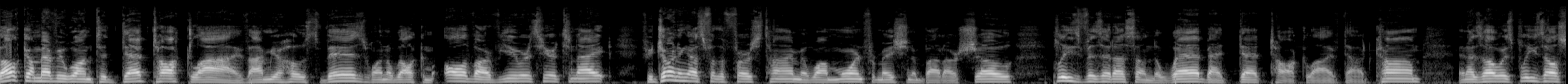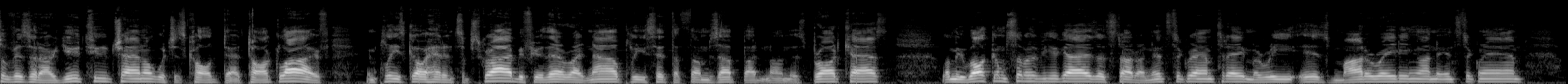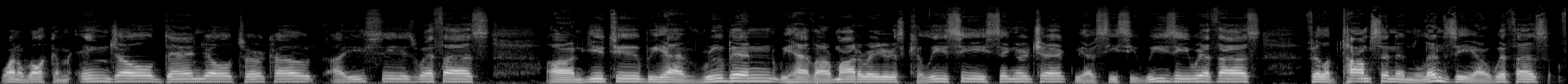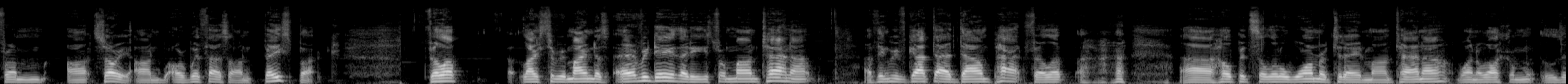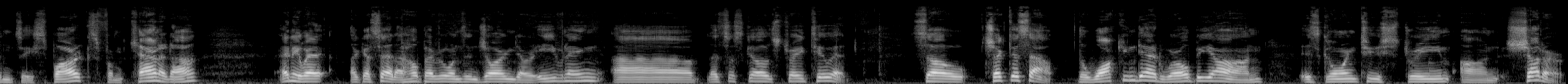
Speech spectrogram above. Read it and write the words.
Welcome everyone to Dead Talk Live. I'm your host Viz. Want to welcome all of our viewers here tonight. If you're joining us for the first time and want more information about our show, please visit us on the web at deadtalklive.com. And as always, please also visit our YouTube channel, which is called Dead Talk Live. And please go ahead and subscribe. If you're there right now, please hit the thumbs up button on this broadcast. Let me welcome some of you guys. Let's start on Instagram today. Marie is moderating on Instagram. Want to welcome Angel, Daniel, Turcoat, Aisi is with us. On YouTube, we have Ruben. We have our moderators, Khaleesi, Singer Chick. We have CC Weezy with us. Philip Thompson and Lindsay are with us from, uh, sorry, on are with us on Facebook. Philip, likes to remind us every day that he's from Montana. I think we've got that down pat, Philip. uh, hope it's a little warmer today in Montana. Want to welcome Lindsay Sparks from Canada. Anyway, like I said, I hope everyone's enjoying their evening. Uh, let's just go straight to it. So, check this out The Walking Dead World Beyond is going to stream on Shudder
